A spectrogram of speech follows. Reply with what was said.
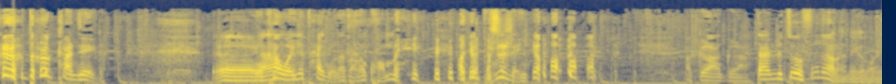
那种 都是看这个。呃，我看过一个泰国的，长得狂美，而且不是人妖。啊，哥啊哥啊，但是最后封掉了那个网友，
